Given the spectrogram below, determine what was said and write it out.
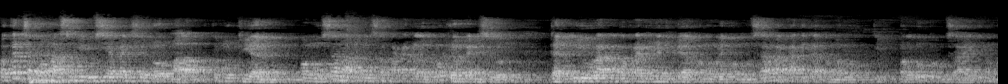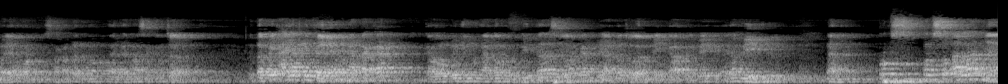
Pekerja memasuki usia pensiun normal, kemudian pengusaha disertakan dalam program pensiun, dan iuran atau preminya juga oleh pengusaha maka tidak perlu perlu pengusaha itu membayar uang pesangon dan membayar masa kerja. Tetapi ayat tiganya mengatakan kalau ingin mengatur berbeda silahkan diatur dalam PK, PKB. Nah persoalannya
